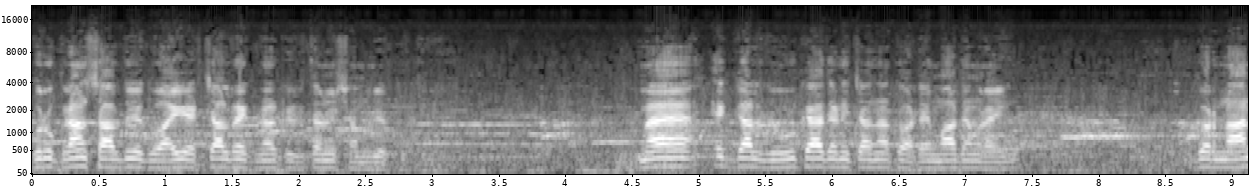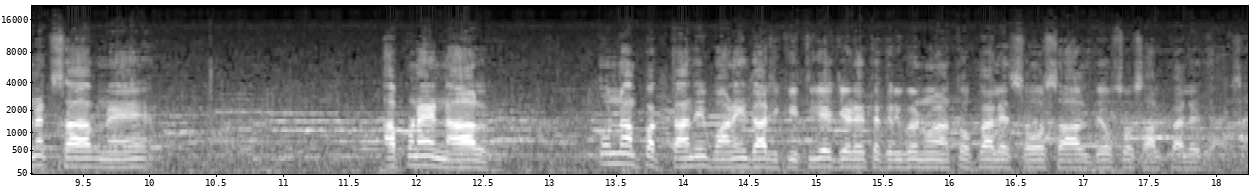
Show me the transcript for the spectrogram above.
ਗੁਰੂ ਗ੍ਰੰਥ ਸਾਹਿਬ ਦੀ ਅਗਵਾਈ ਹੇਠ ਚੱਲ ਰਹੇ ਨਗਰ ਕੀਰਤਨ ਵਿੱਚ ਸ਼ਮੂਲੀਅਤ ਕੀਤੀ ਮੈਂ ਇੱਕ ਗੱਲ ਜ਼ਰੂਰ ਕਹਿ ਦੇਣੀ ਚਾਹੁੰਦਾ ਤੁਹਾਡੇ ਮਾਧਿਅਮ ਰਾਹੀਂ। ਗੁਰੂ ਨਾਨਕ ਸਾਹਿਬ ਨੇ ਆਪਣੇ ਨਾਲ ਉਹਨਾਂ ਭਗਤਾਂ ਦੀ ਬਾਣੀ ਦਰਜ ਕੀਤੀ ਹੈ, ਜਿਹੜੇ ਤਕਰੀਬਨ ਉਹਨਾਂ ਤੋਂ ਪਹਿਲੇ 100 ਸਾਲ 200 ਸਾਲ ਪਹਿਲੇ ਦੇ ਆਏ ਸਨ।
